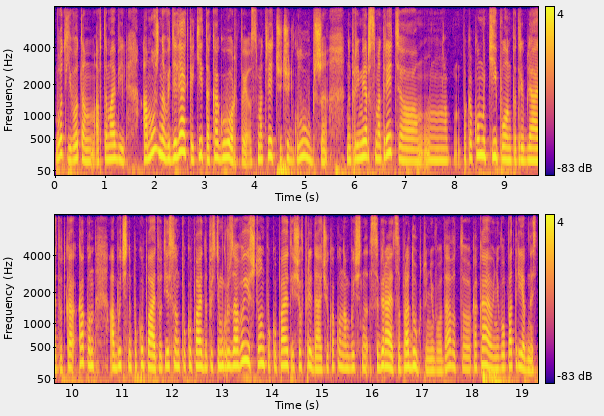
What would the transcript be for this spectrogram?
вот его там автомобиль. А можно выделять какие-то когорты, смотреть чуть-чуть глубже, например, смотреть, э, по какому типу он потребляет, вот как, как он обычно покупает. Вот если он покупает, допустим, грузовые, что он покупает еще в придачу, как он обычно собирается продукт у него, да, вот э, какая у него потребность.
